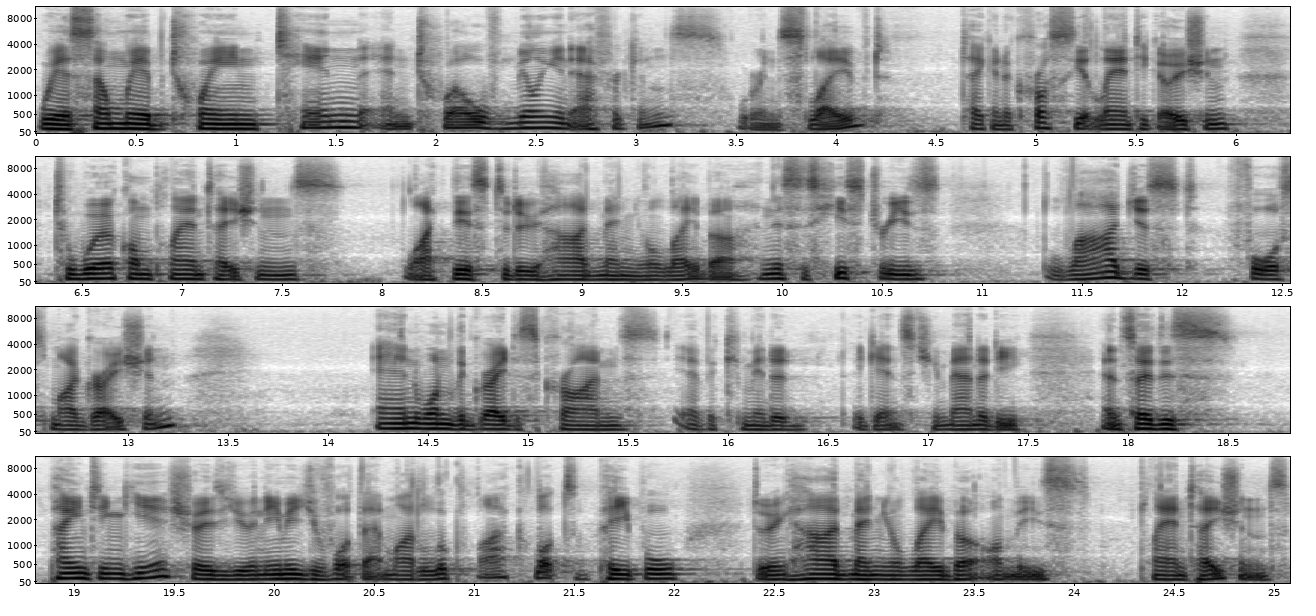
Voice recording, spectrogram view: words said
where somewhere between 10 and 12 million Africans were enslaved, taken across the Atlantic Ocean to work on plantations like this to do hard manual labour. And this is history's largest forced migration and one of the greatest crimes ever committed against humanity. And so this painting here shows you an image of what that might look like. Lots of people doing hard manual labour on these plantations.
